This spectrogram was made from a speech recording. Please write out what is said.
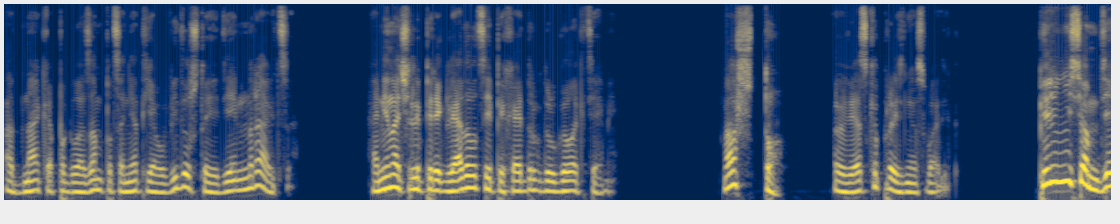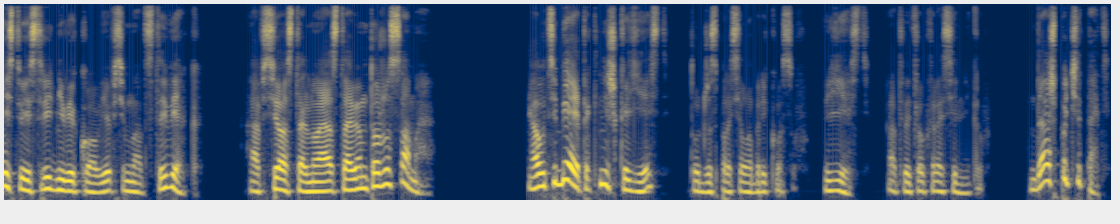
Однако по глазам пацанят я увидел, что идея им нравится. Они начали переглядываться и пихать друг друга локтями. «А что?» — веско произнес Вадик. «Перенесем действие из Средневековья в 17 век, а все остальное оставим то же самое. «А у тебя эта книжка есть?» — тут же спросил Абрикосов. «Есть», — ответил Красильников. «Дашь почитать?»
